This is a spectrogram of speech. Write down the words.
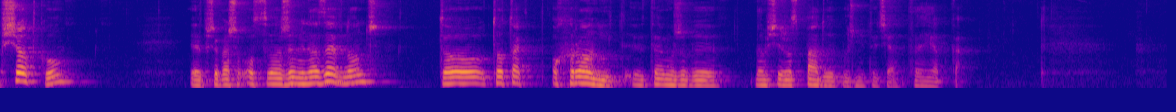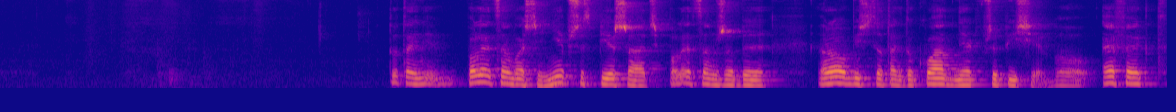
w środku, e, przepraszam, obsmażymy na zewnątrz, to, to tak ochroni e, temu, żeby nam się rozpadły później te, te jabłka. Tutaj polecam właśnie nie przyspieszać, polecam, żeby robić to tak dokładnie jak w przepisie, bo efekt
